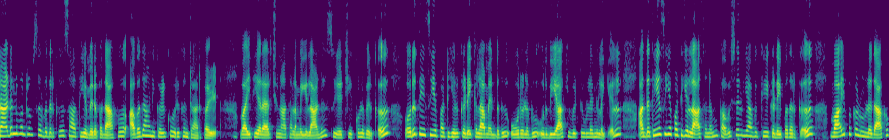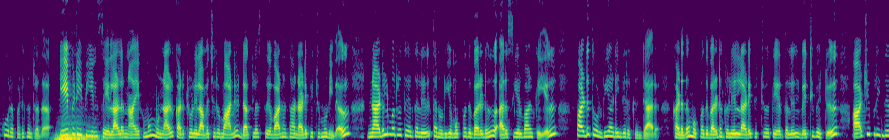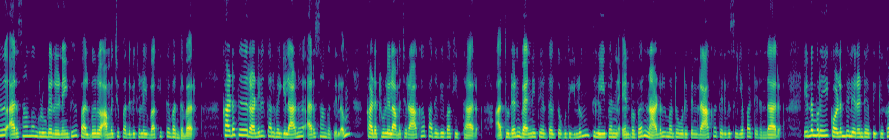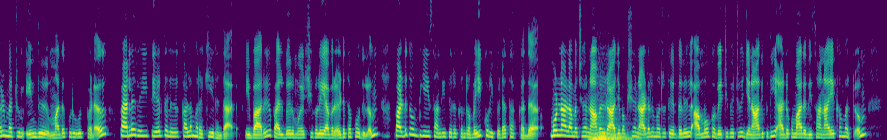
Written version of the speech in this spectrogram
நாடாளுமன்றம் செல்வதற்கு சாத்தியம் இருப்பதாக அவதானிகள் கூறுகின்றார்கள். வைத்தியர் அர்ச்சுனா தலைமையிலான சுயேட்சை குழுவிற்கு ஒரு தேசிய பட்டியல் கிடைக்கலாம் என்பது ஓரளவு உறுதியாகிவிட்டுள்ள நிலையில் அந்த தேசிய பட்டியல் ஆசனம் கவுசல்யாவுக்கே கிடைப்பதற்கு வாய்ப்புகள் உள்ளதாக கூறப்படுகின்றது. ஏபிடிபியின் செயலாளர் நாயகமும் முன்னாள் கடற்றொழில் அமைச்சருமான டக்ளஸ் தேவானந்தா நடைபெற்று முடிந்த நாடாளுமன்ற தேர்தலில் தன்னுடைய முப்பது முப்பது வருட அரசியல் வாழ்க்கையில் படுதோல்வி அடைந்திருக்கின்றார். கடந்த முப்பது வருடங்களில் நடைபெற்ற தேர்தலில் வெற்றி பெற்று ஆட்சி புரிந்து அரசாங்கங்களுடன் இணைந்து பல்வேறு அமைச்சு பதவிகளை வகித்து வந்தவர். கடந்த ரணில் தலைமையிலான அரசாங்கத்திலும் கடற்றொழில் அமைச்சராக பதவி வகித்தார். அத்துடன் வன்னி தேர்தல் தொகுதியிலும் திலீபன் என்பவர் நாடாளுமன்ற உறுப்பினராக தெரிவு செய்யப்பட்டிருந்தார். இந்த முறை கொழும்பில் இரண்டு பிக்குகள் மற்றும் இந்து மதகுரு உட்பட பலரை தேர்தலில் களமிறக்கியிருந்தார். இவ்வாறு பல்வேறு முயற்சிகளை அவர் எடுத்த போதிலும் படுதோல்வியை சந்தித்திருக்கின்றமை குறிப்பிடத்தக்கது. முன்னாள் அமைச்சர் நாமல் ராஜபக்ஷ நாடாளுமன்ற தேர்தலில் அமோக வெற்றி பெற்று ஜனாதிபதி அன்றகுமார திசாநாயக்க மற்றும்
